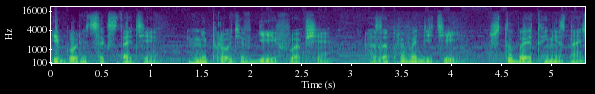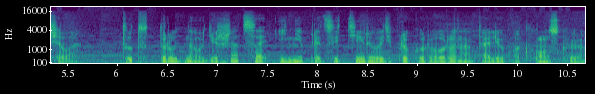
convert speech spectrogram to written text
И борется, кстати, не против геев вообще, а за права детей, что бы это ни значило. Тут трудно удержаться и не процитировать прокурора Наталью Поклонскую.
